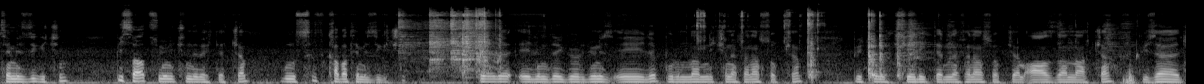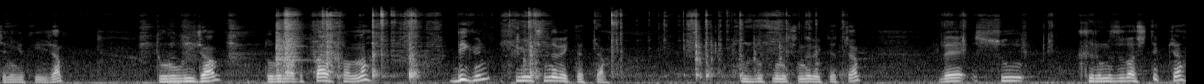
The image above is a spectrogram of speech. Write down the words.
temizlik için bir saat suyun içinde bekleteceğim. Bu sırf kaba temizlik için. Şöyle elimde gördüğünüz E ile burunların içine falan sokacağım. Bütün deliklerine falan sokacağım. Ağızlarını açacağım. Güzelce yıkayacağım. Durulayacağım. Duruladıktan sonra bir gün suyun içinde bekleteceğim. Tuzlu suyun içinde bekleteceğim. Ve su kırmızılaştıkça,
